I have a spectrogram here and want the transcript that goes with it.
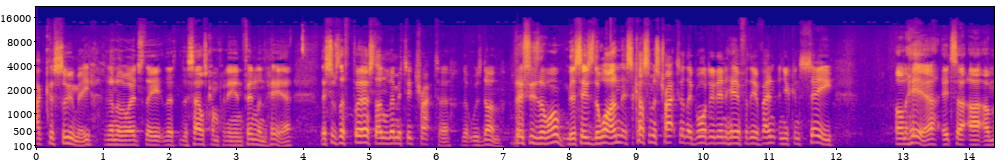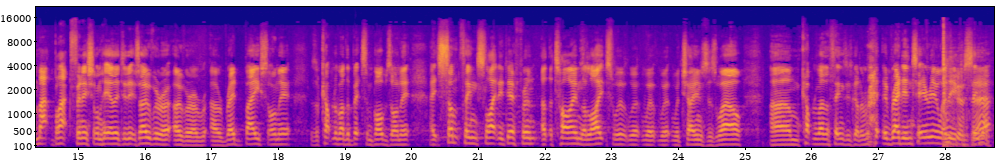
AGCO Suomi, in other words, the, the, the sales company in Finland here, this was the first unlimited tractor that was done. This is the one. This is the one. It's a customer's tractor. They brought it in here for the event, and you can see on here it's a, a, a matte black finish on here. They did it it's over a, over a, a red base on it. There's a couple of other bits and bobs on it. It's something slightly different at the time. The lights were were, were, were changed as well. A um, couple of other things. It's got a red, red interior, whether you can see that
